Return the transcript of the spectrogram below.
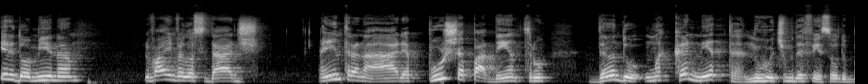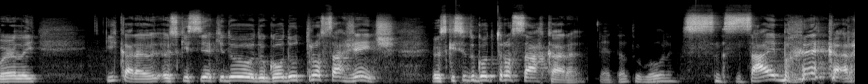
Ele domina, vai em velocidade, entra na área, puxa para dentro, dando uma caneta no último defensor do Burley. Ih, cara, eu esqueci aqui do, do gol do Troçar, gente. Eu esqueci do gol do Troçar, cara. É tanto gol, né? Saibam, é, cara.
